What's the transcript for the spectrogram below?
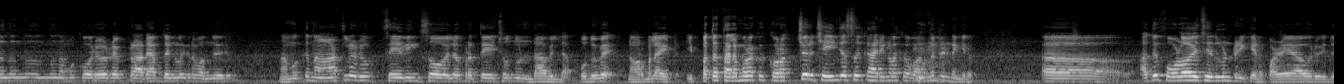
നിന്ന് നിന്ന് നിന്ന് നമുക്ക് ഓരോരോ പ്രാരാബ്ദങ്ങൾ ഇങ്ങനെ വന്നു വരും. നമുക്ക് നാട്ടിലൊരു സേവിങ്സോ അല്ലോ പ്രത്യേകിച്ച് ഒന്നും ഉണ്ടാവില്ല. പൊതുവെ നോർമലായിട്ട്. ഇപ്പോഴത്തെ തലമുറയ്ക്ക് കുറച്ചൊരു ചേഞ്ചസ് കാര്യങ്ങളൊക്കെ വന്നിട്ടുണ്ടെങ്കിലും അത് ഫോളോ ചെയ്തുകൊണ്ടിരിക്കുകയാണ് പഴയ ആ ഒരു ഇത്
